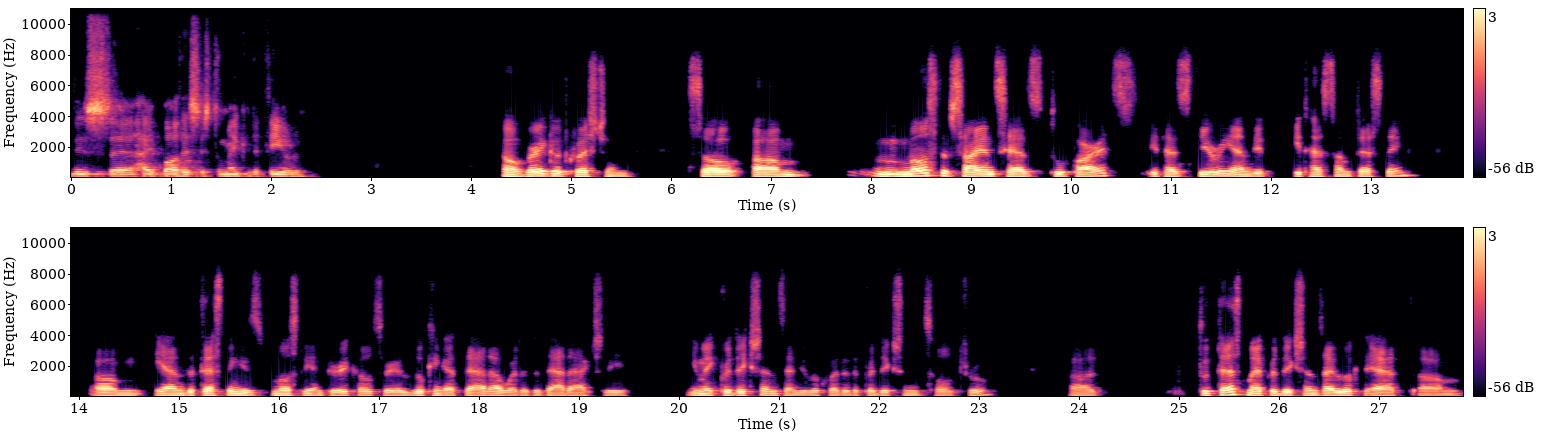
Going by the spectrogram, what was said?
this uh, hypothesis to make the theory? Oh, very good question. So um, most of science has two parts. It has theory and it, it has some testing. Um, and the testing is mostly empirical. So you're looking at data, whether the data actually, you make predictions and you look whether the predictions hold true. Uh, to test my predictions, I looked at um,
